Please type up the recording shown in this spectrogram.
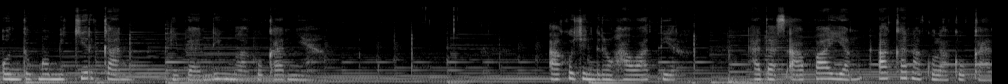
untuk memikirkan dibanding melakukannya. Aku cenderung khawatir atas apa yang akan aku lakukan,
